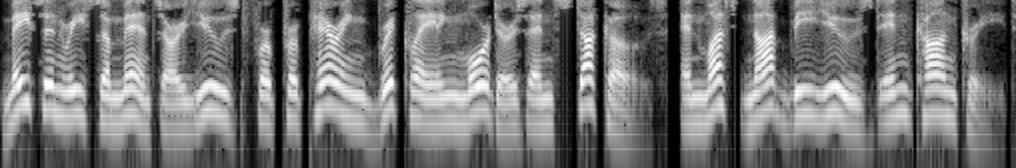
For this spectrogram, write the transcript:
Masonry cements are used for preparing bricklaying mortars and stuccos, and must not be used in concrete.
